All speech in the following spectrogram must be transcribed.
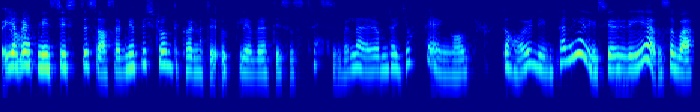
Ja. Jag vet min syster sa så här, men jag förstår inte Karin att du upplever att det är så stressigt att vara lärare. Om du har gjort det en gång, då har du din planering, så gör du det igen. Så bara,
